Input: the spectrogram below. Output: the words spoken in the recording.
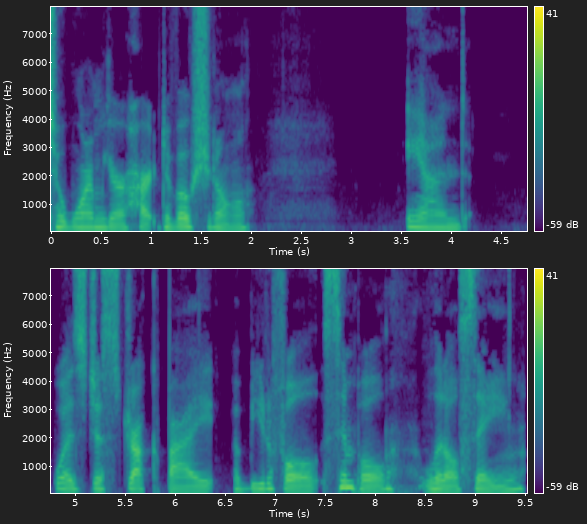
to warm your heart devotional and was just struck by a beautiful, simple little saying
